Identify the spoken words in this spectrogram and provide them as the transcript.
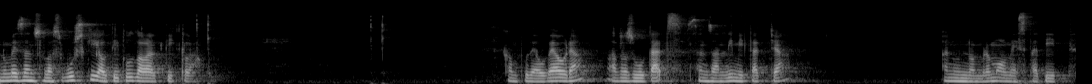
només ens les busqui el títol de l'article. Com podeu veure, els resultats se'ns han limitat ja en un nombre molt més petit.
